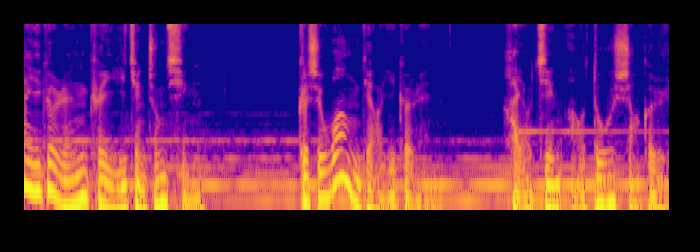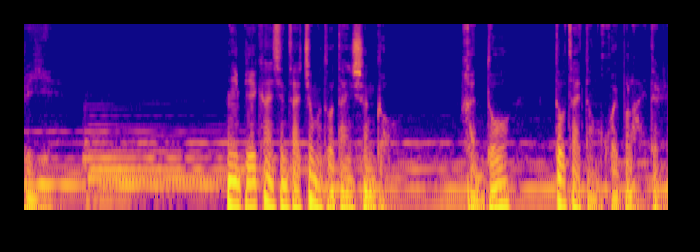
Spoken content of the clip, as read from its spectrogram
爱一个人可以一见钟情可是忘掉一个人还要煎熬多少个日夜。你别看现在这么多单身狗很多都在等回不来的人。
